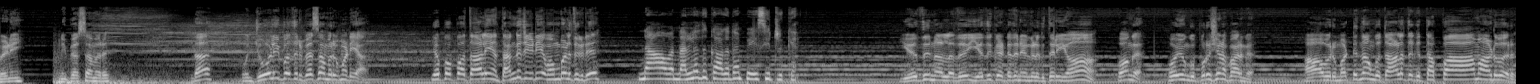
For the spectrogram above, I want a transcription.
வேணி நீ பேசாம இரு. டா உன் ஜோலி பார்த்துட்டு பேசாம இருக்க மாட்டியா? எப்ப பார்த்தாலும் என் தங்கச்சிக்கிட்டே வம்பெழுத்துக்கிட்டு நான் அவன் நல்லதுக்காக தான் பேசிட்டு இருக்கேன். எது நல்லது எது கெட்டதுன்னு எங்களுக்கு தெரியும். போங்க போய் உங்க புருஷனை பாருங்க. அவர் மட்டும்தான் உங்க தாளத்துக்கு தப்பாம ஆடுவாரு.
